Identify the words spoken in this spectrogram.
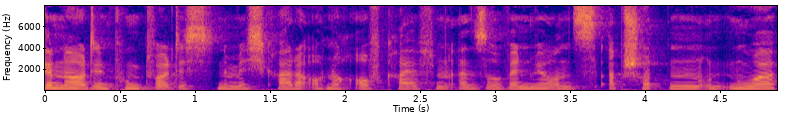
Genau, den Punkt wollte ich nämlich gerade auch noch aufgreifen. Also wenn wir uns abschotten und nur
